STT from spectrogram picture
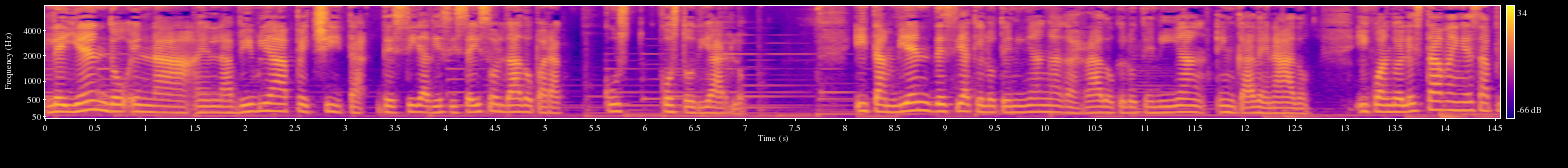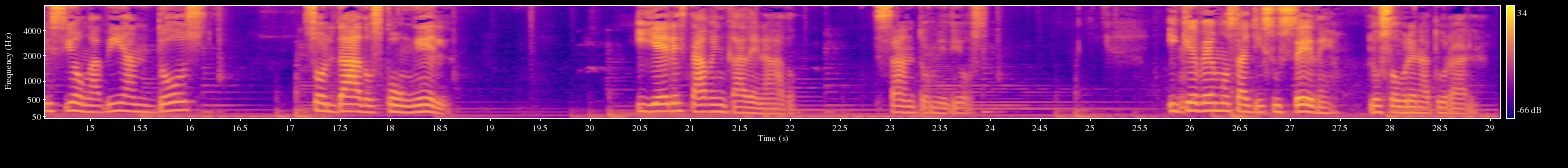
Leyendo en la, en la Biblia Pechita, decía 16 soldados para custodiarlo y también decía que lo tenían agarrado, que lo tenían encadenado. Y cuando él estaba en esa prisión, habían dos soldados con él. Y él estaba encadenado. Santo mi Dios. ¿Y qué vemos allí? Sucede lo sobrenatural.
